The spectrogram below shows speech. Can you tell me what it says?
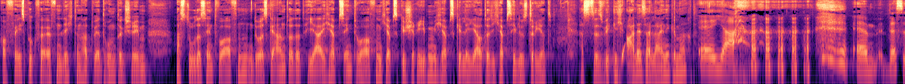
auf Facebook veröffentlicht, dann hat wer drunter geschrieben, hast du das entworfen? Und du hast geantwortet, ja, ich habe es entworfen, ich habe es geschrieben, ich habe es gelayoutet, ich habe es illustriert. Hast du das wirklich alles alleine gemacht? Äh, ja, ähm, das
